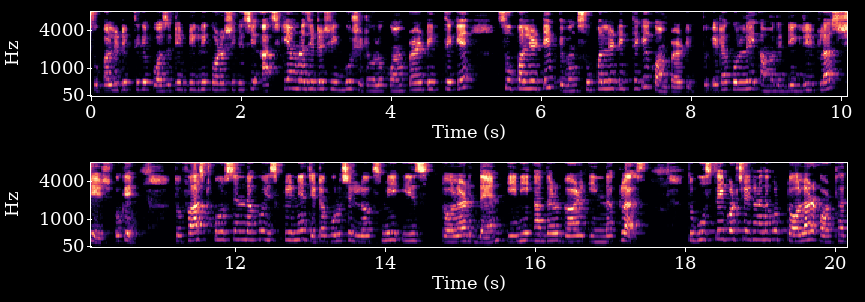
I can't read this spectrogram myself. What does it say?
সুপারলেটিভ থেকে পজিটিভ ডিগ্রি করা শিখেছি। আজকে আমরা যেটা শিখব সেটা হলো কম্পারেটিভ থেকে সুপারলেটিভ এবং সুপারলেটিভ থেকে কম্পারেটিভ তো এটা করলেই আমাদের ডিগ্রির ক্লাস শেষ ওকে তো ফার্স্ট কোশ্চেন দেখো স্ক্রিনে যেটা বলেছে Lakshmi is taller than any other girl in the class তো বুঝতেই পারছ এখানে দেখো টলার অর্থাৎ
